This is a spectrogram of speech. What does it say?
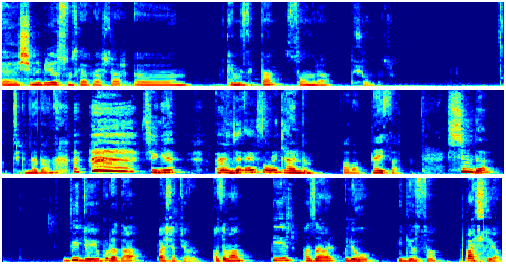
Ee, şimdi biliyorsunuz ki arkadaşlar e, temizlikten sonra duş alınır. Çünkü neden? Çünkü önce ev sonra kendim falan. Neyse. Şimdi videoyu burada başlatıyorum. O zaman bir pazar vlogu videosu başlıyor.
